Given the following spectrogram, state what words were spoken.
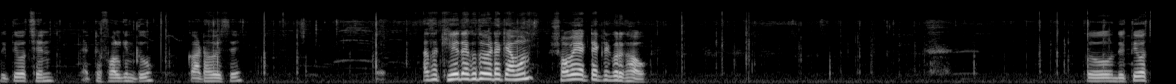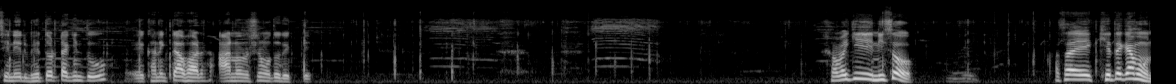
দেখতে পাচ্ছেন, একটা ফল কিন্তু কাটা হয়েছে। আচ্ছা খেয়ে দেখো তো এটা কেমন? সবাই একটা একটা করে খাও। তো দেখতে পাচ্ছেন, এর ভেতরটা কিন্তু খানিকটা আবার আনারসের মতো দেখতে। সবাই কি নিছো? আচ্ছা এই খেতে কেমন?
